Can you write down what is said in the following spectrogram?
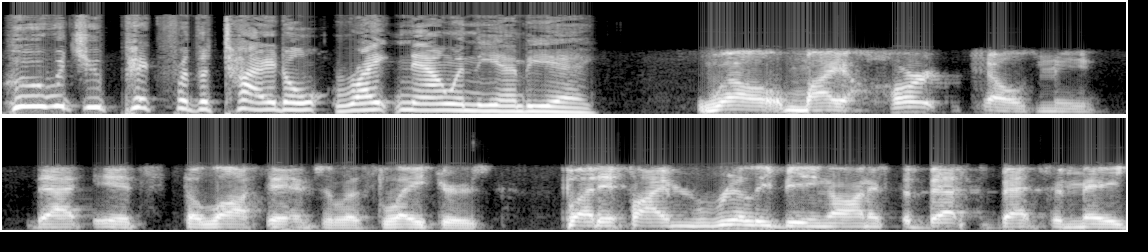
who would you pick for the title right now in the NBA? Well, my heart tells me that it's the Los Angeles Lakers. But if I'm really being honest, the best bet to make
